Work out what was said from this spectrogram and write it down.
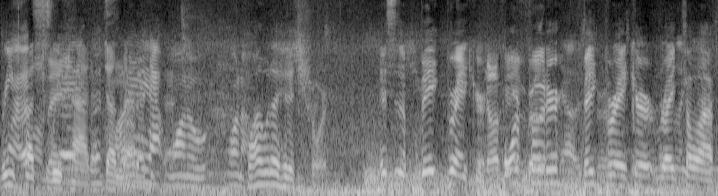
three All right, putts we've say- had have done say that. at 101. why would I hit it short? This is a big breaker. No Four footer, big breaker, right to left.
